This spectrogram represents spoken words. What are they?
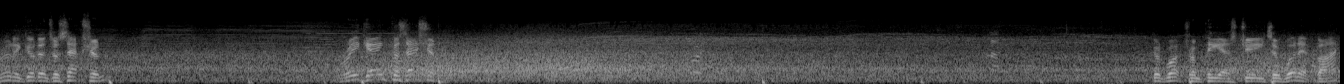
Really good interception. Regained possession. Good work from PSG to win it back.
